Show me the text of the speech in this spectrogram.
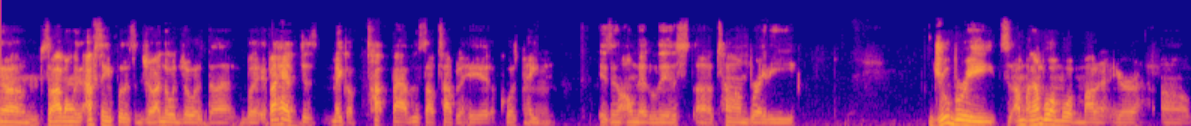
Um, so I've only I've seen footage of Joe. I know what Joe has done, but if I had to just make a top five list off top of the head, of course Peyton is in, on that list. Uh, Tom Brady, Drew Brees. I'm, and I'm going more modern era. Um,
